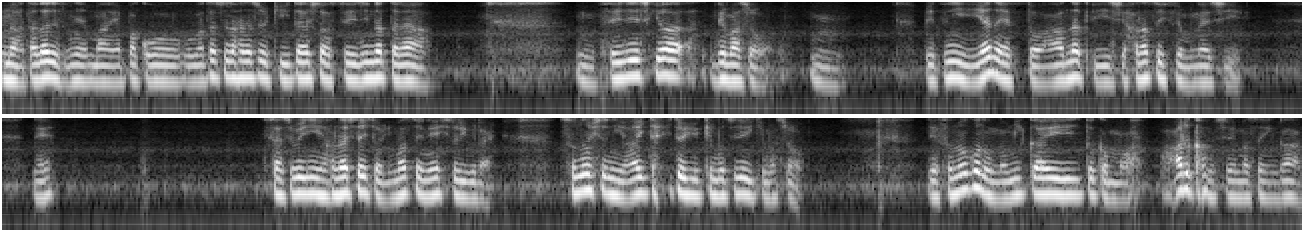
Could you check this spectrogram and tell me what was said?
まあただですねまあやっぱこう私の話を聞いた人が成人だったら、うん、成人式は出ましょう、うん、別に嫌なやつと会わなくていいし話す必要もないしね。久しぶりに話したい人いますよね一人ぐらい。その人に会いたいという気持ちでいきましょう。でその後の飲み会とかもあるかもしれませんが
